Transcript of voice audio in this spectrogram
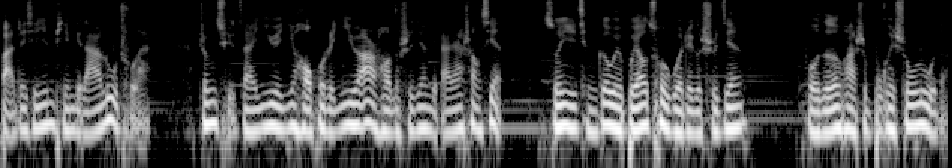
把这些音频给大家录出来，争取在一月一号或者一月二号的时间给大家上线。所以，请各位不要错过这个时间，否则的话是不会收录的。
